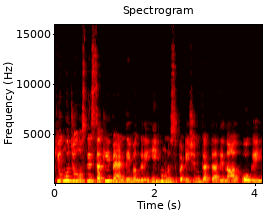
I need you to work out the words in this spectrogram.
ਕਿਉਂ ਜੋ ਉਸ ਦੀ ਸਖੀ ਭੈਣ ਦੀ ਮੰਗਣੀ ਹੀ ਹੁਣ ਉਸ ਪਟੀਸ਼ਨ ਕਰਤਾ ਦੇ ਨਾਲ ਹੋ ਗਈ ਹੈ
